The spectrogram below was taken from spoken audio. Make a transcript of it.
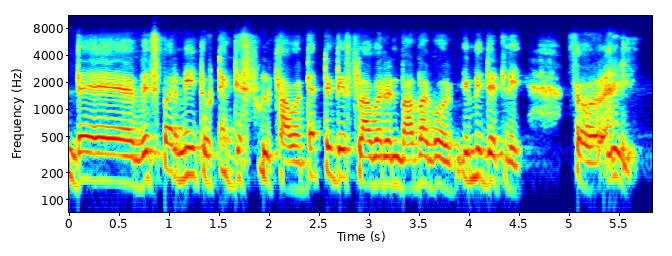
they whisper me to take this full flower. That take this flower when Baba goes immediately. So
